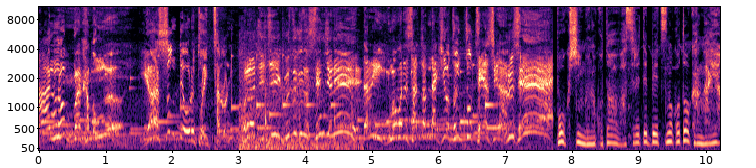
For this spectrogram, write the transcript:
あのバカモンが休んでおると言ったのに。ほらじじいグズグズしてんじゃねえ。誰今まで散々泣きをと言っとったやつが。うるせえ。ボクシングのことは忘れて別のことを考えよ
